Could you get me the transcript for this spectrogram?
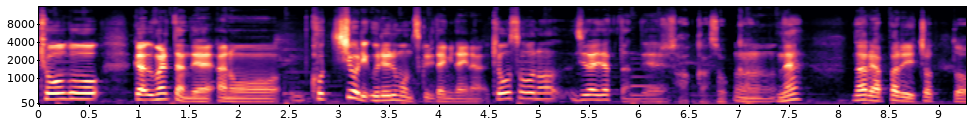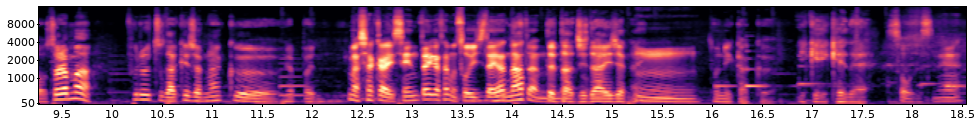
競合が生まれてたんであのこっちより売れるもの作りたいみたいな競争の時代だったんで。そっかそっか、うん。ね。だからやっぱりちょっとそれはまあフルーツだけじゃなくやっぱりまあ、社会全体が多分そういう時代だなったんでってた時代じゃない、うん。とにかくイケイケで。そうですね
